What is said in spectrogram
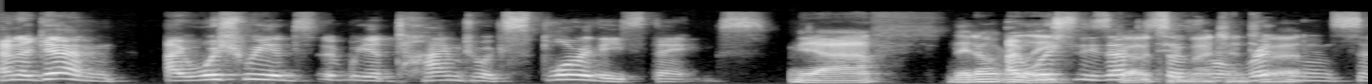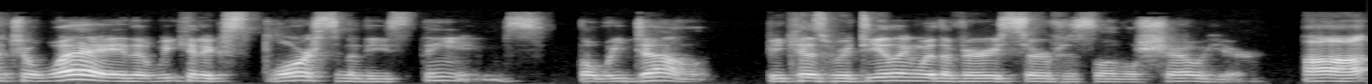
and again, I wish we had we had time to explore these things. Yeah, they don't. Really I wish these episodes were written it. in such a way that we could explore some of these themes, but we don't because we're dealing with a very surface level show here. Uh,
